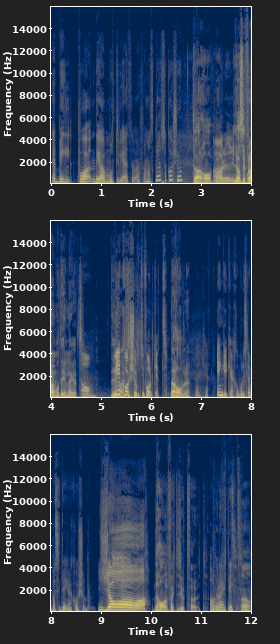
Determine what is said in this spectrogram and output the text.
en bild på det jag motiverat varför man ska lösa korsord. där har vi Ja, det är det. Jag ser fram emot inlägget. Ja. Mer nice. korsord till folket. Där har vi det. verkligen. NG kanske borde släppa sitt egna korsord. Ja! Det har vi faktiskt gjort förut. All right. Ja,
